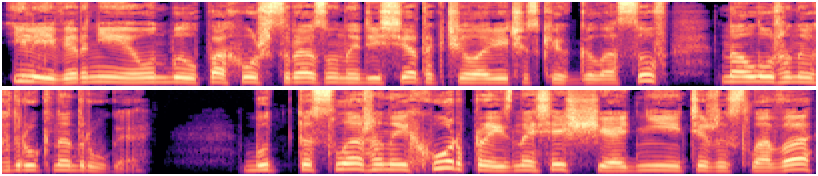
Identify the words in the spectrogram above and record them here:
Или, вернее, он был похож сразу на десяток человеческих голосов, наложенных друг на друга будто слаженный хор, произносящий одни и те же слова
